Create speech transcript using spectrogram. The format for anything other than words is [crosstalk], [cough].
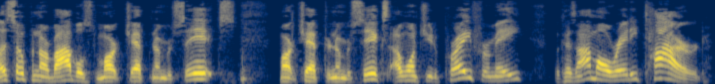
Let's open our Bibles to Mark chapter number six. Mark chapter number six. I want you to pray for me because I'm already tired.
